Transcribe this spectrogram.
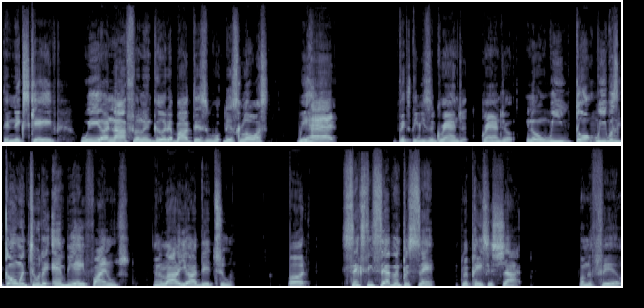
the Knicks cave. We are not feeling good about this this loss. We had victories of grandeur, grandeur. You know, we thought we was going to the NBA finals, and a lot of y'all did too. But 67% the Pacers shot from the field.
